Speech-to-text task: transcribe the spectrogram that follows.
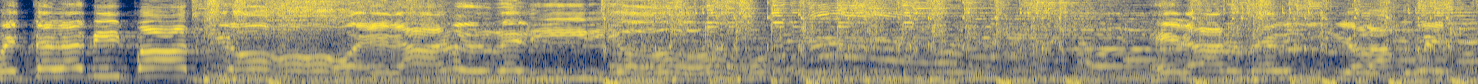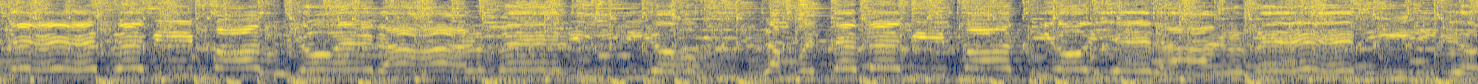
fuente de mi patio era el delirio. Era el delirio, la fuente de mi patio era el delirio. La fuente de mi patio y era el delirio.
